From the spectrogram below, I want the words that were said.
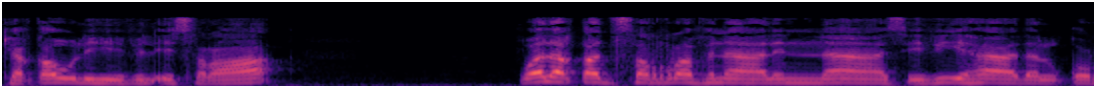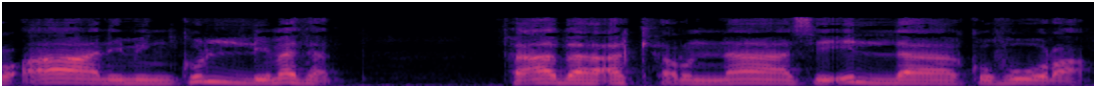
كقوله في الإسراء ولقد صرفنا للناس في هذا القرآن من كل مثل فأبى أكثر الناس إلا كفورا.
